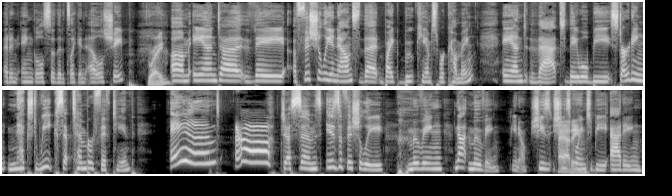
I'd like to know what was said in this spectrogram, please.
at an angle so that it's like an L shape. Right. Um, and uh, they officially announced that bike boot camps were coming and that they will be starting next week, September 15th. And ah, Jess Sims is officially moving, not moving, you know, she's she's Adding. going to be adding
